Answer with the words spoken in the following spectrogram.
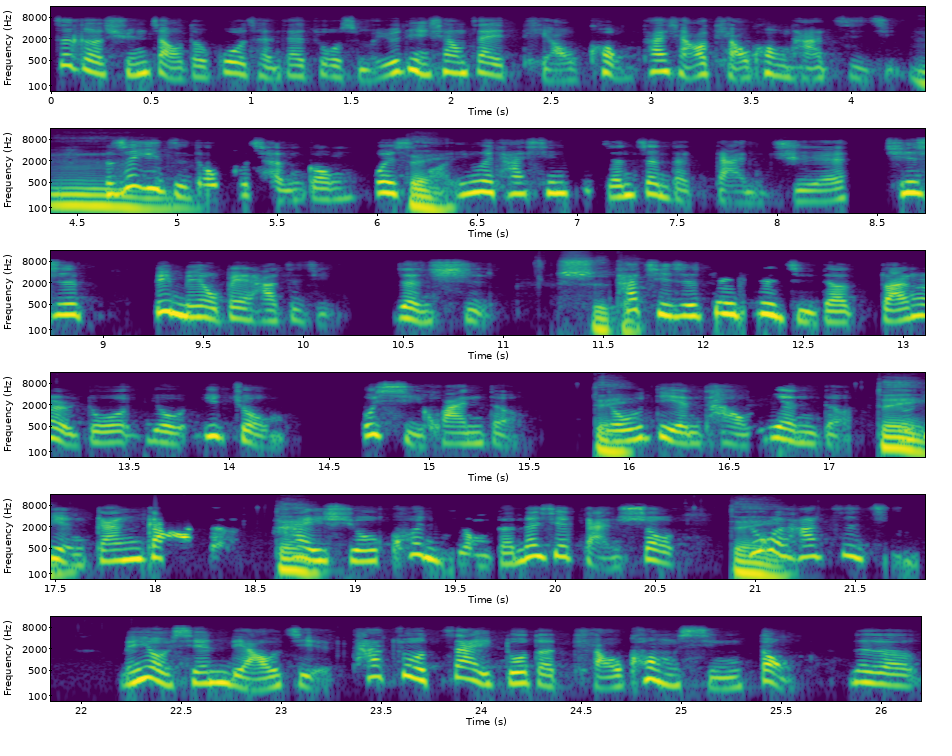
这个寻找的过程在做什么？有点像在调控，他想要调控他自己。嗯。可是一直都不成功，为什么？因为他心里真正的感觉，其实并没有被他自己认识。是。他其实对自己的短耳朵有一种。不喜欢的，有点讨厌的，有点尴尬的，害羞、困窘的那些感受，如果他自己没有先了解，他做再多的调控行动，那个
